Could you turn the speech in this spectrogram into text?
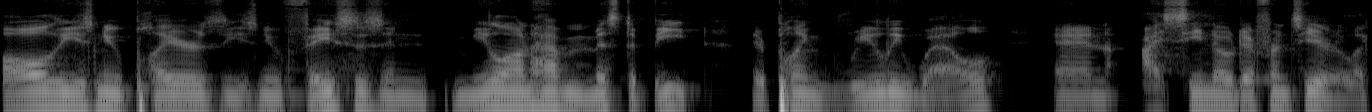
all these new players, these new faces, and Milan haven't missed a beat. They're playing really well, and I see no difference here. Like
